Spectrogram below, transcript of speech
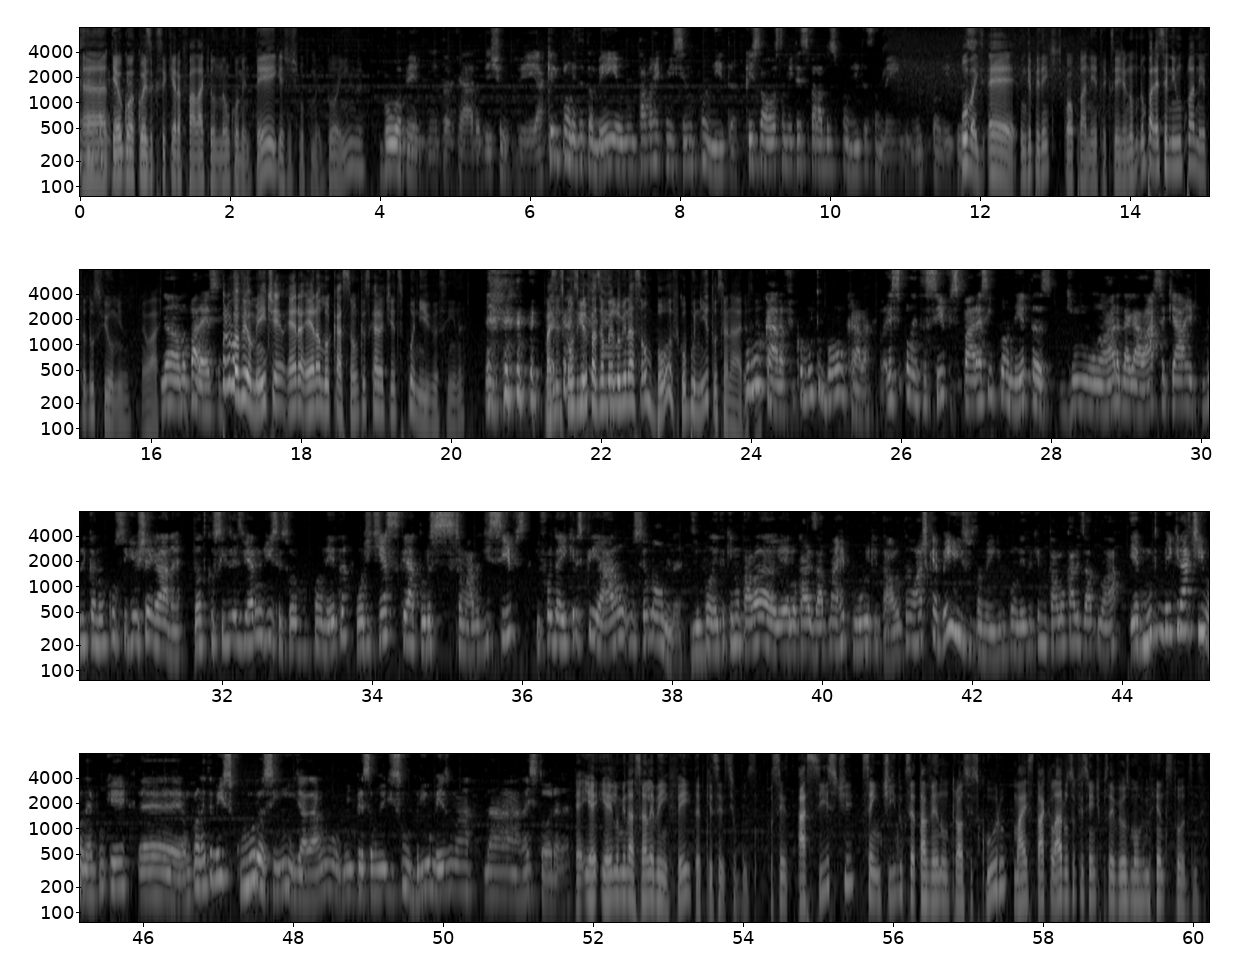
Ah, tem alguma coisa que você queira falar que eu não comentei, que a gente não comentou ainda? Boa pergunta, cara. Deixa eu ver. Aquele planeta também, eu não tava reconhecendo o planeta. Porque Star Wars também tem separado os planetas também, de muitos planetas. Pô, mas é, independente de qual planeta que seja, não, não parece ser nenhum planeta dos filmes, eu acho. Não, não parece. Provavelmente era, era a locação que os caras tinham disponível, assim, né? Mas eles conseguiram fazer uma iluminação boa, ficou bonito o cenário. Pô, assim. cara, ficou muito bom, cara. Esses planetas Siths parecem planetas de uma área da galáxia que a República não conseguiu chegar, né? Tanto que os Siths eles vieram disso, eles foram para um planeta onde tinha essas criaturas chamadas de Siths e foi daí que eles criaram o seu nome, né? De um planeta que não estava localizado na República e tal. Então eu acho que é bem isso também, de um planeta que não tá localizado lá. E é muito bem criativo, né? Porque é um planeta meio escuro, assim, já dá um- uma impressão meio de sombrio mesmo na, na, na história, né? É, e, a, e a iluminação ela é bem feita, porque você, tipo, você assiste sentindo que você tá vendo um troço escuro, mas tá claro o suficiente pra você ver os movimentos todos. Assim.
